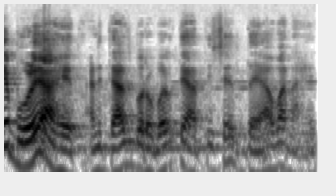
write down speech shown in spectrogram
ते भोळे आहेत आणि त्याचबरोबर ते अतिशय दयावान आहेत.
